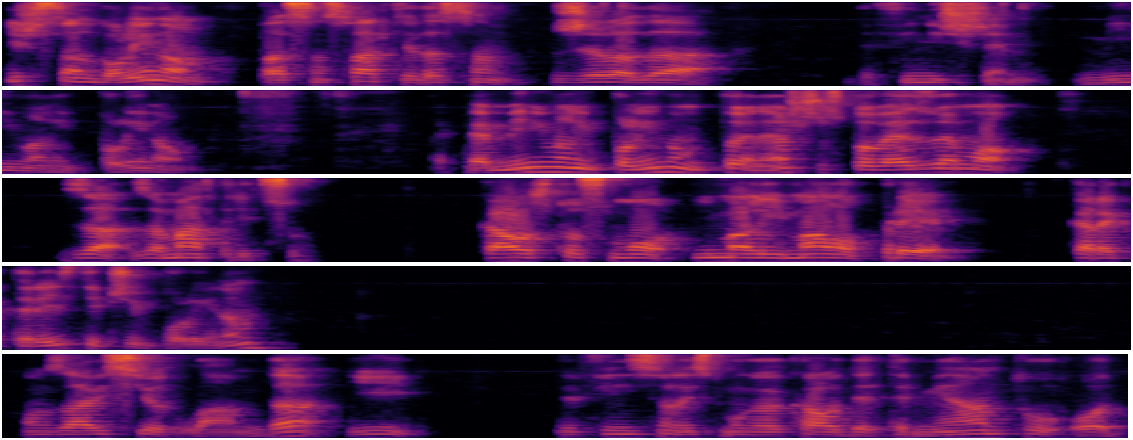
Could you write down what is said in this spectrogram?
išao sam dolinom, pa sam shvatio da sam želao da definišem minimalni polinom. Dakle, minimalni polinom to je nešto što vezujemo za, za matricu. Kao što smo imali malo pre karakteristični polinom, on zavisi od lambda i definisali smo ga kao determinantu od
